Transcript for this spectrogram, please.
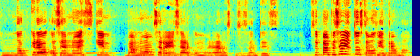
no creo, o sea, no es que no vamos a regresar como eran las cosas antes. O sea, para empezar, ya todos estamos bien traumados.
